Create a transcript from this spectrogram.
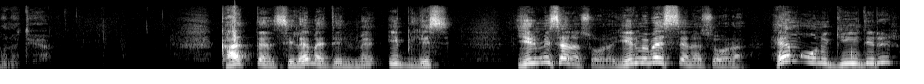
bunu diyor. Kalpten silemedin mi iblis 20 sene sonra, 25 sene sonra hem onu giydirir,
